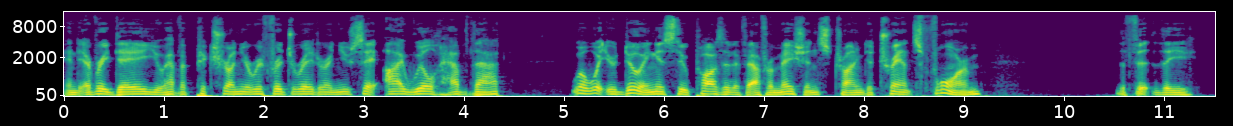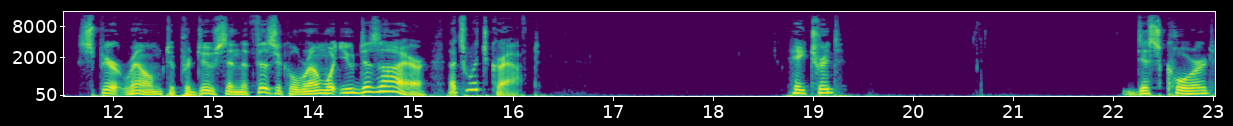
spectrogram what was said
And every day you have a picture on your refrigerator and you say, I will have that. Well, what you're doing is through positive affirmations trying to transform the, the spirit realm to produce in the physical realm what you desire. That's witchcraft. Hatred, discord,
